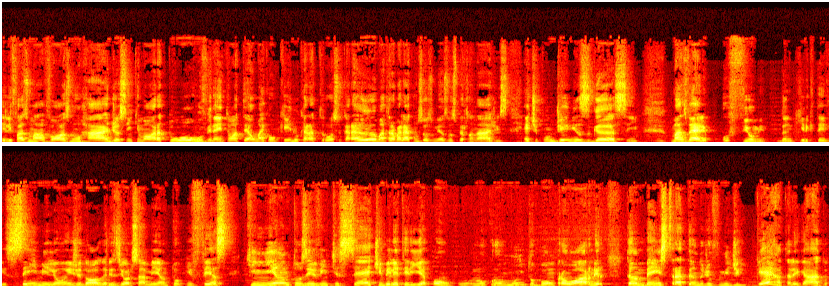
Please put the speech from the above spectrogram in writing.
Ele faz uma voz no rádio, assim, que uma hora tu ouve, né? Então até o Michael Caine o cara trouxe. O cara ama trabalhar com seus mesmos personagens. É tipo um James Gunn, assim. Mas, velho, o filme, Dunkirk, teve 100 milhões de dólares de orçamento e fez 527 em bilheteria. Pô, um lucro muito bom para Warner, também se tratando de um filme de guerra, tá ligado?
